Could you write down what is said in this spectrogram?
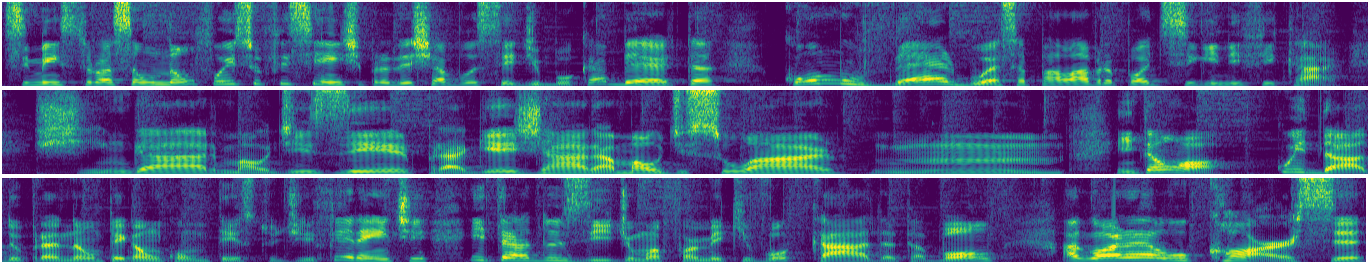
Se menstruação não foi suficiente para deixar você de boca aberta, como verbo essa palavra pode significar xingar, maldizer, praguejar, amaldiçoar. Hum. Então, ó, cuidado para não pegar um contexto diferente e traduzir de uma forma equivocada, tá bom? Agora o course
